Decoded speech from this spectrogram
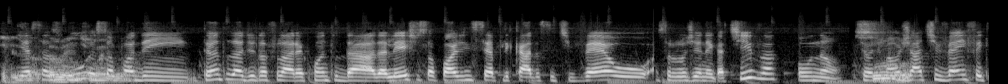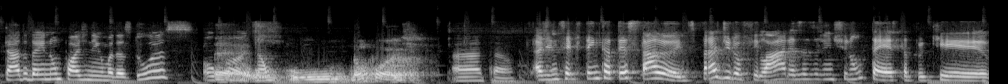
Exatamente, e essas duas só podem, tanto da didofilária quanto da, da leite, só podem ser aplicadas se tiver o, a sorologia negativa ou não? Se Sim. o animal já tiver infectado, daí não pode nenhuma das duas? Ou é, pode? Não, o, não pode. Ah, tá. A gente sempre tenta testar antes. Para girofilária, às vezes a gente não testa, porque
